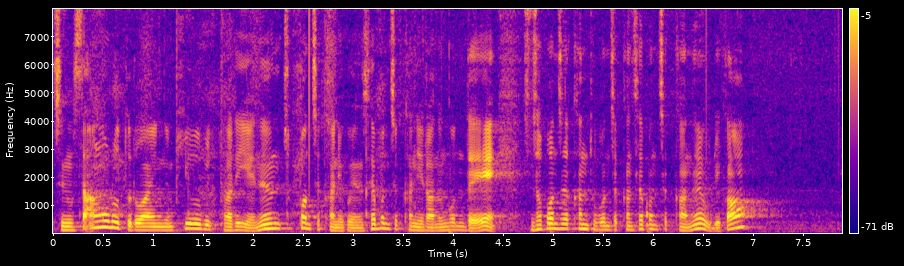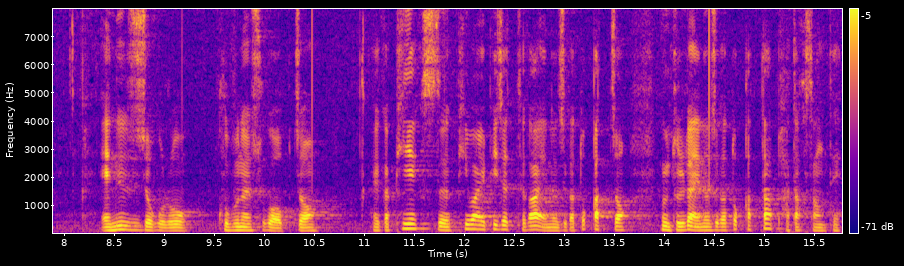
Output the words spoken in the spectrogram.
지금 쌍으로 들어와 있는 피오비탈이 얘는 첫 번째 칸이고 얘는 세 번째 칸이라는 건데 지금 첫 번째 칸, 두 번째 칸, 세 번째 칸을 우리가 에너지적으로 구분할 수가 없죠. 그러니까 PX, PY, PZ가 에너지가 똑같죠. 그럼 둘 다 에너지가 똑같다? 바닥 상태.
